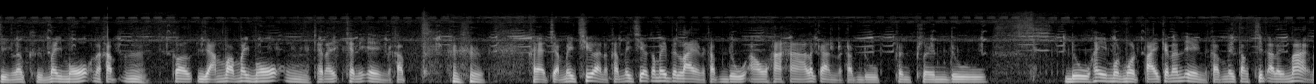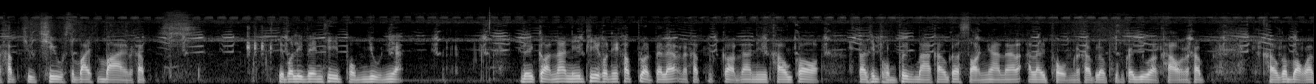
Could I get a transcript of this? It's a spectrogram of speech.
ริง ๆ แล้วคือไม่โม้นะครับ อืมก็ย้ำว่าไม่โม้อืมแค่นี้แค่นี้เองนะครับ รอาจจะไม่เชื่อนะครับ ไม่เชื่อก็ไม่เป็นไรนะครับ ดูเอาฮาๆแล้วกันนะครับ ดูเพลินๆดู ดูให้หมดๆไปแค่นั้นเองนะครับ ไม่ต้องคิดอะไรมากนะครับ ชิวๆสบายๆนะครับที่บริเวณที่ผมอยู่เนี่ย โดยก่อนหน้านี้พี่คนนี้เขาปลดไปแล้วนะครับ ก่อนหน้านี้เขาก็ตอนที่ผมเพิ่งมาเขาก็สอนงานอะไรผมนะครับ แล้วผมก็อยู่กับเขานะครับเขาก็บอกว่า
